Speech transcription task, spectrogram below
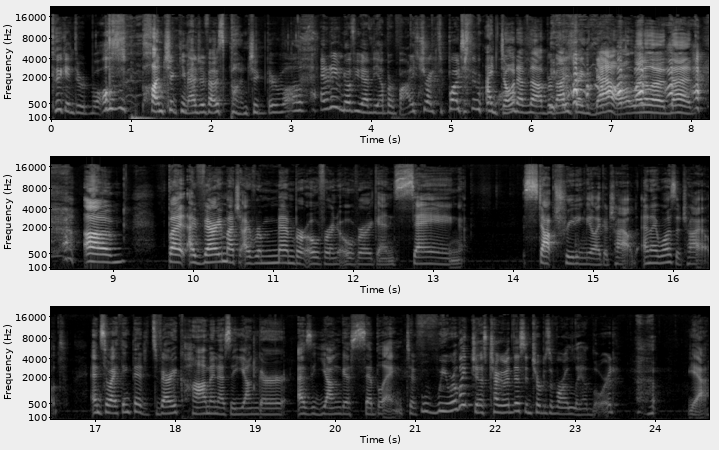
kicking through walls. punching. Can you imagine if I was punching through walls? I don't even know if you have the upper body strength to punch through. I don't have the upper body strength now, let alone then. Um, but I very much I remember over and over again saying, "Stop treating me like a child," and I was a child. And so I think that it's very common as a younger, as a youngest sibling to, We were like just talking about this in terms of our landlord, yeah,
